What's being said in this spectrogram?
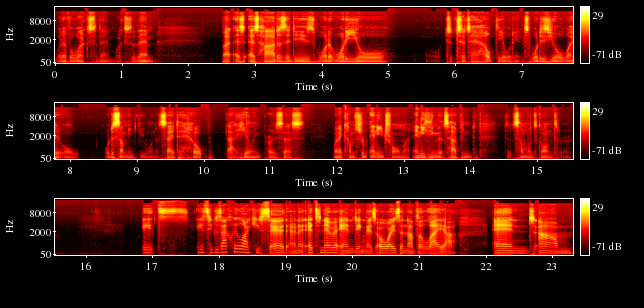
Whatever works for them works for them but as as hard as it is what what are your to, to, to help the audience what is your way or what is something you want to say to help that healing process when it comes from any trauma, anything that's happened that someone's gone through? It's it's exactly like you said, and it, it's never ending. There's always another layer, and um,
